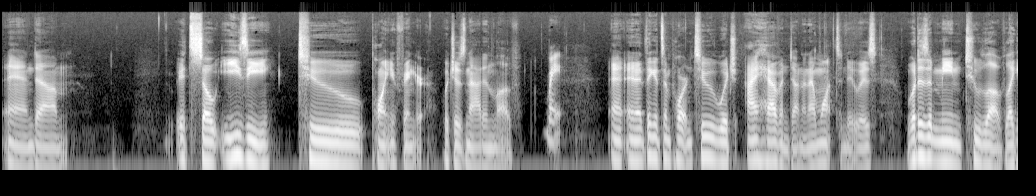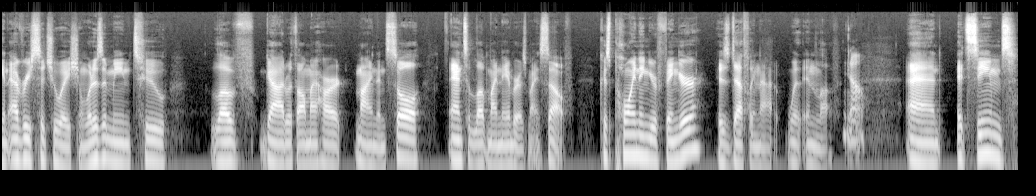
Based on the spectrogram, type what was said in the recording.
and um, it's so easy to point your finger, which is not in love. right And, and I think it's important too, which I haven't done and I want to do, is what does it mean to love? Like in every situation, what does it mean to love God with all my heart, mind, and soul, and to love my neighbor as myself? Because pointing your finger is definitely not within love. no And it seems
